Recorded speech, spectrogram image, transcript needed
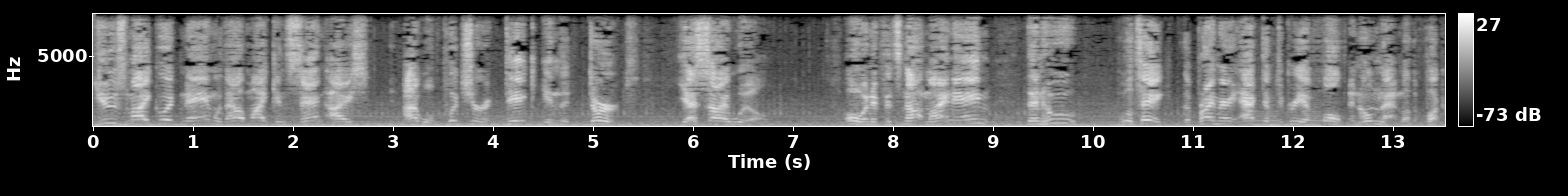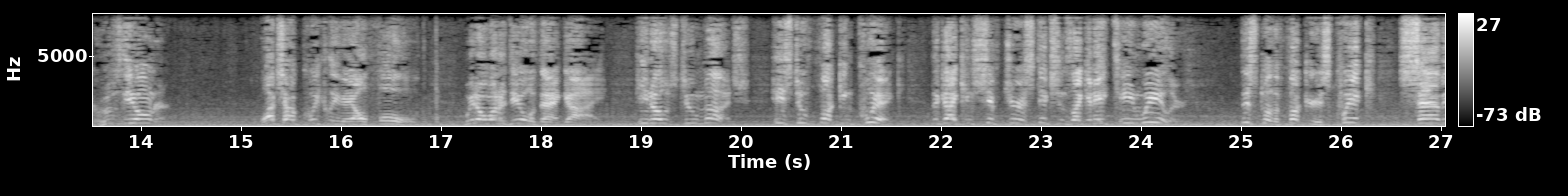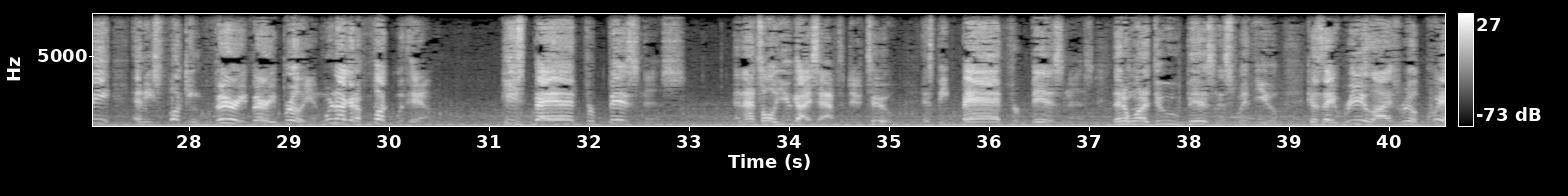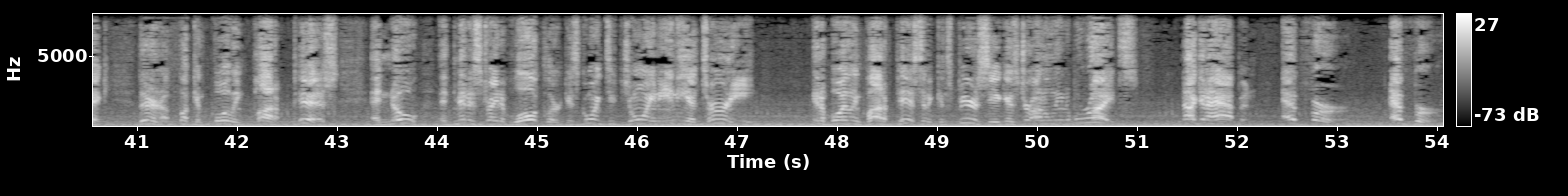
Use my good name without my consent, I, I will put your dick in the dirt. Yes, I will. Oh, and if it's not my name, then who will take the primary active degree of fault and own that motherfucker? Who's the owner? Watch how quickly they all fold. We don't want to deal with that guy. He knows too much. He's too fucking quick. The guy can shift jurisdictions like an 18 wheeler. This motherfucker is quick, savvy, and he's fucking very, very brilliant. We're not gonna fuck with him. He's bad for business. And that's all you guys have to do too, is be bad for business. They don't want to do business with you because they realize real quick they're in a fucking boiling pot of piss and no administrative law clerk is going to join any attorney in a boiling pot of piss in a conspiracy against your unalienable rights. Not gonna happen. Ever. Ever.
